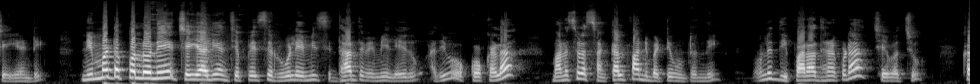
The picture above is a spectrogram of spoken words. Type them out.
చేయండి. నిమ్మడప్పల్లోనే చేయాలి అని చెప్పేసి రూల్ ఏమీ సిద్ధాంతం ఏమీ లేదు. అది ఒక్కొక్కళ్ళ మనసుల సంకల్పాన్ని బట్టి ఉంటుంది. ఓన్లీ దీపారాధన కూడా చేయవచ్చు. ఒక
